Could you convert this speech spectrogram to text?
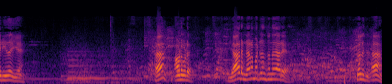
தெரியுதா ஏன்? ஆ அவனை கூட. யார் நிறமற்றதுன்னு சொன்னது யாரு? சொல்லுங்க ஆ.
